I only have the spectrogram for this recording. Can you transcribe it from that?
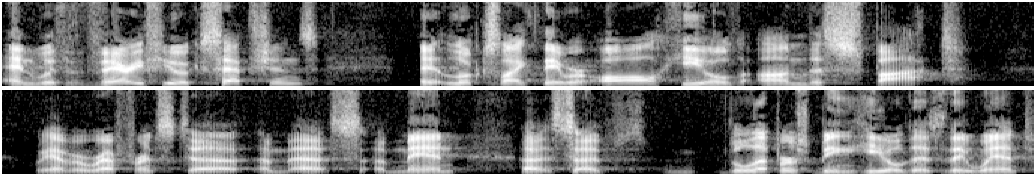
and with very few exceptions, it looks like they were all healed on the spot. We have a reference to a, a, a man uh, the lepers being healed as they went.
